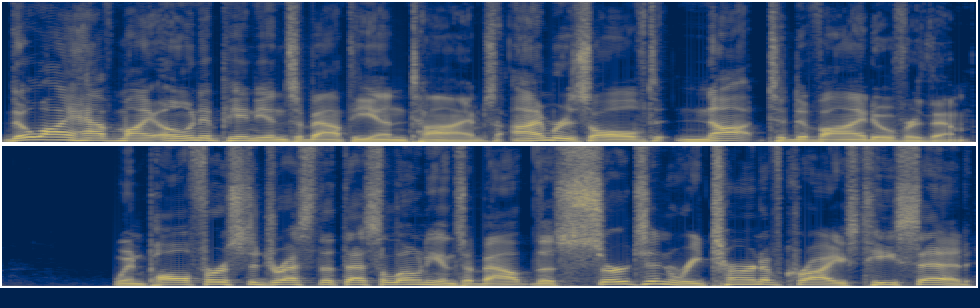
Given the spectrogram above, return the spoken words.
Though I have my own opinions about the end times, I'm resolved not to divide over them. When Paul first addressed the Thessalonians about the certain return of Christ, he said,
